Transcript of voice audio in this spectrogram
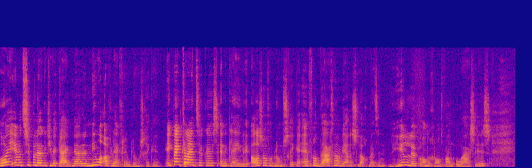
Hoi en wat super leuk dat je weer kijkt naar een nieuwe aflevering Bloemschikken. Ik ben Klein Tukkers en ik leer jullie alles over bloemschikken. En vandaag gaan we weer aan de slag met een hele leuke ondergrond van Oasis.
